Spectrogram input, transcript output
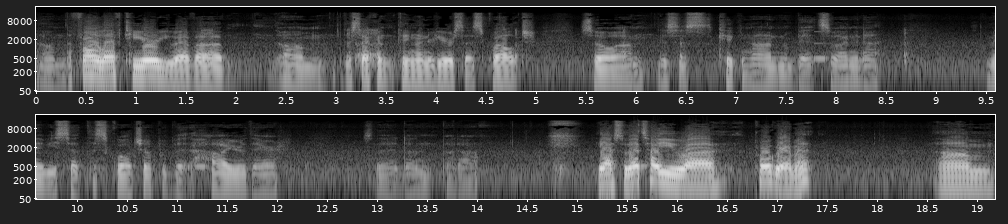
Um, the far left here, you have a, um, the second thing under here says squelch. So um, this is kicking on a bit, so I'm gonna maybe set the squelch up a bit higher there so that it doesn't. But uh, yeah, so that's how you uh, program it. Um,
